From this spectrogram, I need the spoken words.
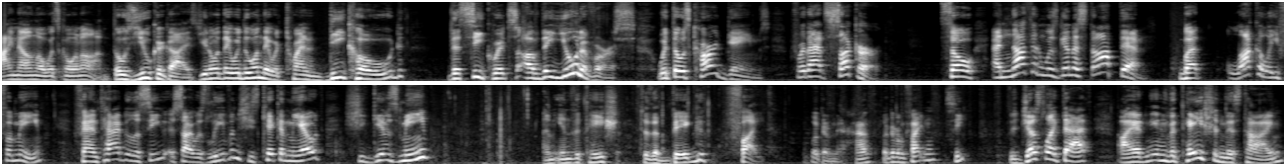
I now know what's going on. Those Euchre guys, you know what they were doing? They were trying to decode the secrets of the universe with those card games for that sucker. So, and nothing was gonna stop them. But luckily for me, Fantabulousy, as I was leaving, she's kicking me out. She gives me an invitation to the big fight. Look at him there, huh? Look at him fighting, see? Just like that, I had an invitation this time,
